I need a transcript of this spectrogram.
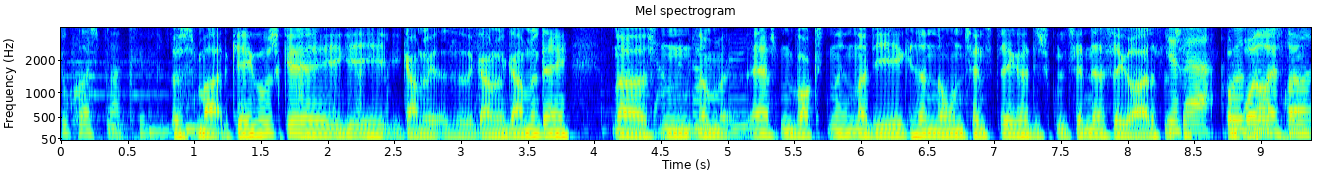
Du kan også bare købe Det er smart. Kan jeg ikke huske øh, i, i, i gamle, altså gamle, gamle dage, når, sådan, når man er sådan voksne, når de ikke havde nogen tændstikker, og de skulle tænde deres cigaretter, så Yes. Ja. på brødresteren.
